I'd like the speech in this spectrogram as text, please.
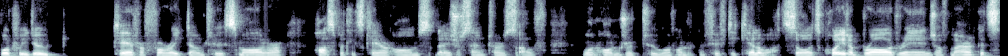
But we do cater for right down to smaller hospitals, care homes, leisure centres of 100 to 150 kilowatts. So it's quite a broad range of markets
